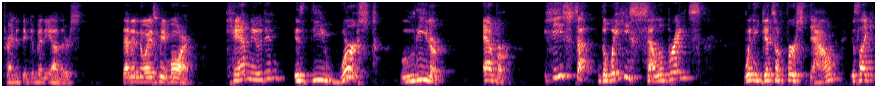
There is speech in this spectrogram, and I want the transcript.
trying to think of any others that annoys me more. Cam Newton is the worst leader ever. He the way he celebrates when he gets a first down is like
